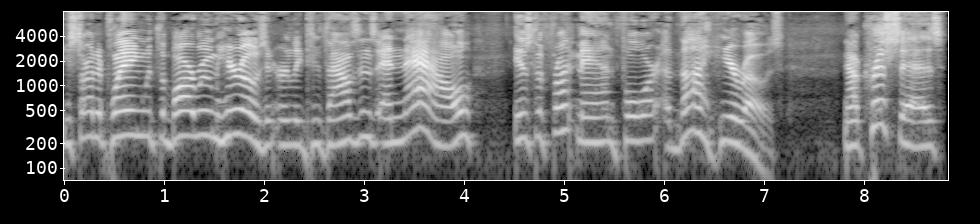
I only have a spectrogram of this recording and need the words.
he started playing with the Barroom Heroes in early 2000s and now is the frontman for The Heroes. Now, Chris says,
